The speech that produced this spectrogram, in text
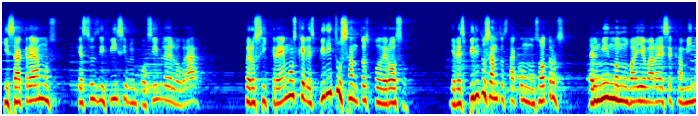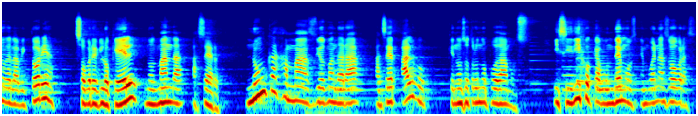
Quizá creamos que esto es difícil o imposible de lograr, pero si creemos que el Espíritu Santo es poderoso y el Espíritu Santo está con nosotros, Él mismo nos va a llevar a ese camino de la victoria sobre lo que Él nos manda hacer. Nunca jamás Dios mandará hacer algo que nosotros no podamos. Y si dijo que abundemos en buenas obras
